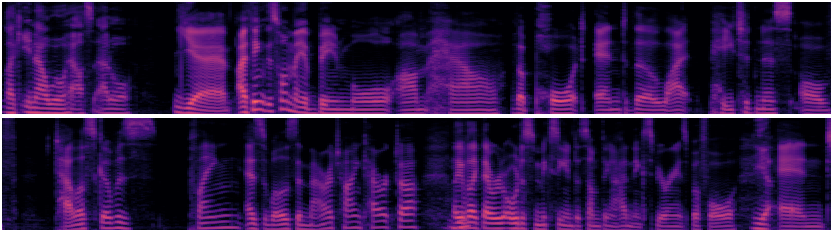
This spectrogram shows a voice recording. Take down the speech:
like in our wheelhouse at all. Yeah, I think this one may have been more um how the port and the light peatedness of Talisker was playing as well as the maritime character. Like I feel like they were all just mixing into something I hadn't experienced before. Yeah. And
